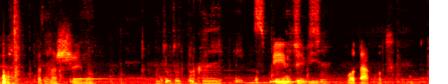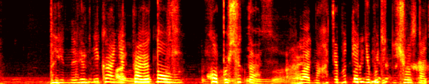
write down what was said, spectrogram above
Да, под машину. ну тут вот пока и спрячемся. Вот так вот. Блин, наверняка они отправят нового копа сюда. Ладно, хотя бы тот не будет ничего знать.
